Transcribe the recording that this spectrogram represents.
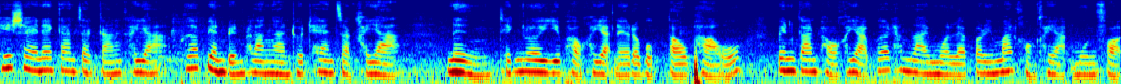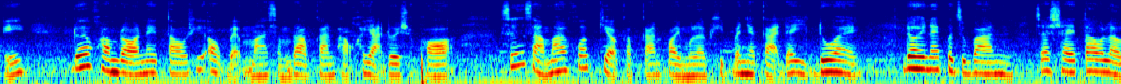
ที่ใช้ในการจัดการขยะ เพื่อเปลี่ยนเป็นพลังงานทดแทนจากขยะ 1. เทคโนโลยีเผาขยะในระบบเตาเผา เป็นการเผาขยะเพื่อทำลายมวลและปริมาตรของขยะมูลฝอย ด้วยความร้อนในเตาที่ออกแบบมาสำหรับการเผาขยะโดยเฉพาะ ซึ่งสามารถควบเกี่ยวกับการปล่อยมลพิษบรรยากาศได้อีกด้วย โดยในปัจจุบันจะใช้เตาเหล่า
